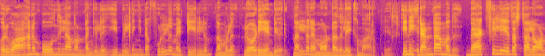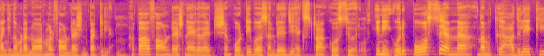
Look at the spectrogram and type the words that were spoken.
ഒരു വാഹനം പോകുന്നില്ല എന്നുണ്ടെങ്കിൽ ഈ ബിൽഡിങ്ങിന്റെ ഫുള്ള് മെറ്റീരിയലും നമ്മൾ ലോഡ് ചെയ്യേണ്ടി വരും. നല്ലൊരു എമൗണ്ട് അതിലേക്ക് മാറും. ഇനി രണ്ടാമത് ബാക്ക് ഫിൽ ചെയ്ത സ്ഥലമാണെങ്കിൽ നമ്മുടെ നോർമൽ ഫൗണ്ടേഷൻ പറ്റില്ല. അപ്പോൾ ആ ഫൗണ്ടേഷൻ ഏകദേശം ഫോർട്ടി പെർസെന്റേജ് എക്സ്ട്രാ കോസ്റ്റ് വരും. ഇനി ഒരു പോസ്റ്റ് തന്നെ നമുക്ക് അതിലേക്ക്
